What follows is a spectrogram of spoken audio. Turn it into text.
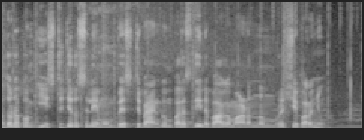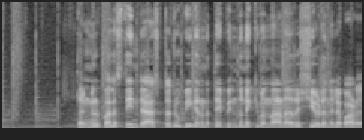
അതോടൊപ്പം ഈസ്റ്റ് ജെറുസലേമും വെസ്റ്റ് ബാങ്കും പലസ്തീന്റെ ഭാഗമാണെന്നും റഷ്യ പറഞ്ഞു. തങ്ങൾ പലസ്തീൻ രാഷ്ട്ര രൂപീകരണത്തെ പിന്തുണയ്ക്കുമെന്നാണ് റഷ്യയുടെ നിലപാട്.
